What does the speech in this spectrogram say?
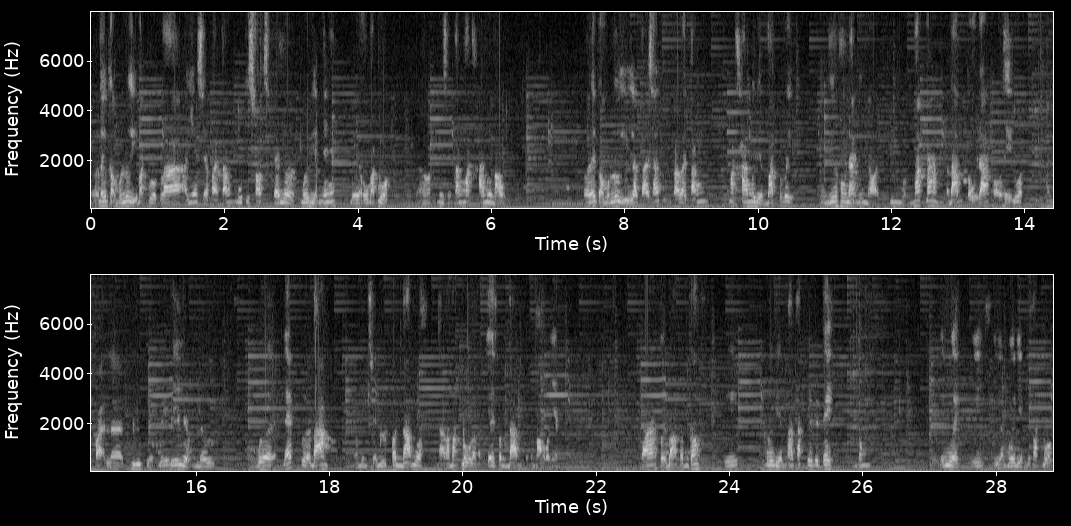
Ở đây có một lưu ý bắt buộc là anh em sẽ phải tăng multi shot scanner 10 điểm nhé đây là ô bắt buộc. Đó, mình sẽ tăng max 20 máu ở đây có một lưu ý là tại sao chúng ta lại tăng max 20 điểm mắt các vị? cũng như hồi nãy mình nói, mình muốn max đam và đam tối đa có thể luôn không phải là điều kiểu BD lượng nữ vừa đẹp vừa đam. Mình sẽ đưa phần đam luôn. Đã là mặc đồ là bắt chơi phần đam cho bảo anh em. Và với bảo tấn công, thì 10 điểm attack PVP tấn công với người thì chỉ là 10 điểm để bắt buộc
